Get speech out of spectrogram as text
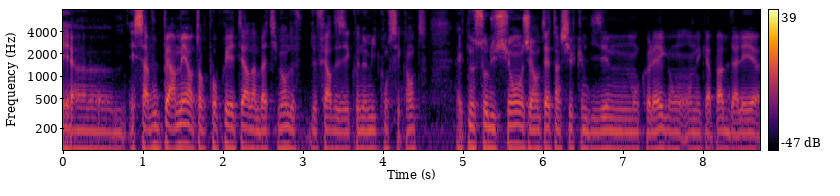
Euh, et, ça vous permet, en tant que propriétaire d'un bâtiment, de, faire des économies conséquentes. Avec nos solutions, j'ai en tête un chiffre que me disait mon collègue, on est capable d'aller euh,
